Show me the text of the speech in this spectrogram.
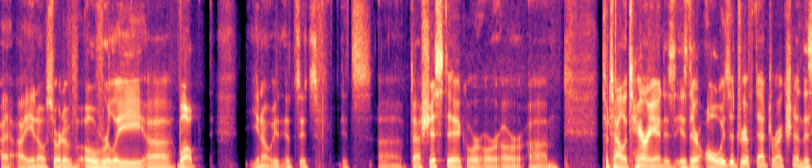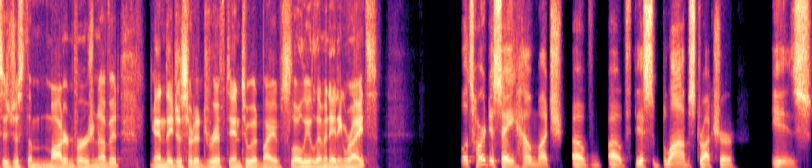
I, I, you know, sort of overly, uh, well, you know, it, it's it's it's uh, fascistic or or, or um, totalitarian. Is is there always a drift that direction? And this is just the modern version of it, and they just sort of drift into it by slowly eliminating rights. Well, it's hard to say how much of of this blob structure is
